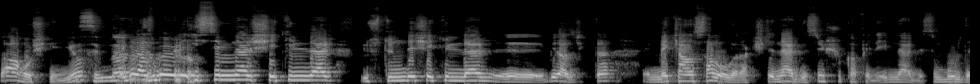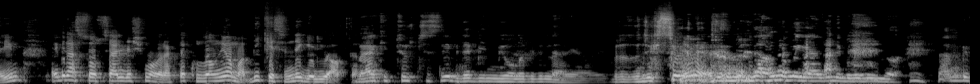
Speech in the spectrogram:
daha hoş geliyor. İsimler E biraz böyle isimler, şekiller, üstünde şekiller e, birazcık da mekansal olarak işte neredesin şu kafedeyim, neredesin buradayım. E, biraz sosyalleşme olarak da kullanılıyor ama bir kesimde geliyor alttan. Belki Türkçesini bile bilmiyor olabilirler yani. Biraz önceki söylediklerimin ne anlama geldiğini bile bilmiyorlar. Ben bir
